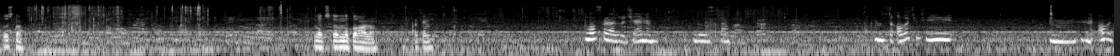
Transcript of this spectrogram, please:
Вкусно? Я б сказав непогано. А ти? Гофра, звичайно. Дуже так. Це овочі всі. м, Не овочі,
